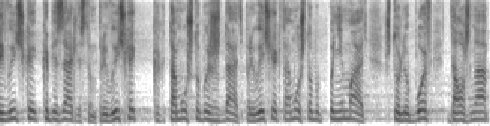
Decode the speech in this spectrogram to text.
привычкой к обязательствам, привычкой к тому, чтобы ждать, привычкой к тому, чтобы понимать, что любовь должна,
